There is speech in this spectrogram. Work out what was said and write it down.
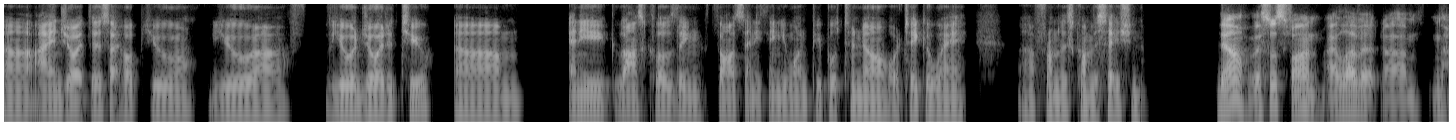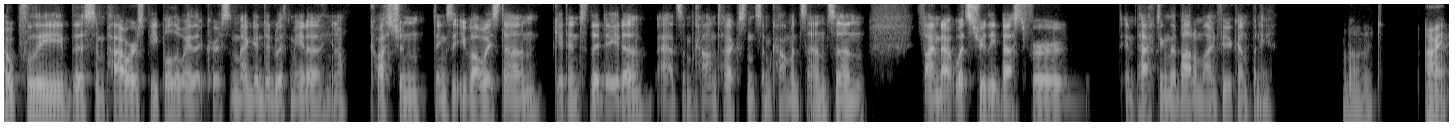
Uh, I enjoyed this. I hope you you uh, you enjoyed it too. Um, any last closing thoughts? Anything you want people to know or take away uh, from this conversation? No, this was fun. I love it. Um, hopefully, this empowers people the way that Chris and Megan did with me to you know question things that you've always done, get into the data, add some context and some common sense, and find out what's truly best for impacting the bottom line for your company. Love it. All right.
